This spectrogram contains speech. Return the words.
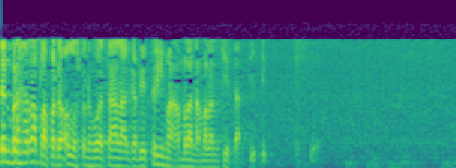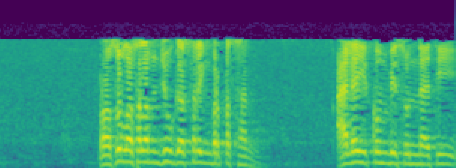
dan berharaplah pada Allah Subhanahu wa taala agar diterima amalan-amalan kita. Titik. Rasulullah SAW juga sering berpesan, "Alaikum bisunnati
